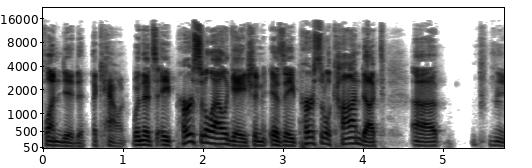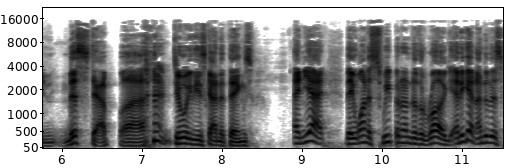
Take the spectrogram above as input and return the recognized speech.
funded account when it's a personal allegation, is a personal conduct, uh, misstep, uh, doing these kind of things. And yet they want to sweep it under the rug. And again, under this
